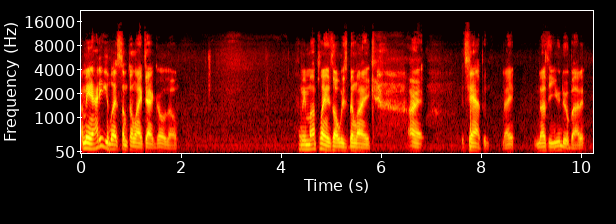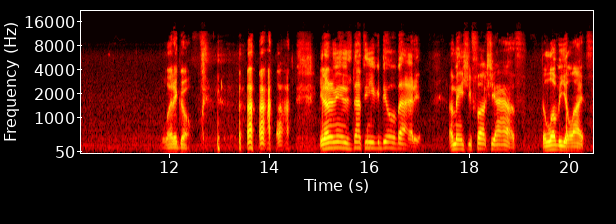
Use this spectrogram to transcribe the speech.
I mean, how do you let something like that go, though? I mean, my plan has always been like, all right, it's happened, right? Nothing you can do about it. Let it go. you know what I mean? There's nothing you can do about it. I mean, she fucks you off, the love of your life,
